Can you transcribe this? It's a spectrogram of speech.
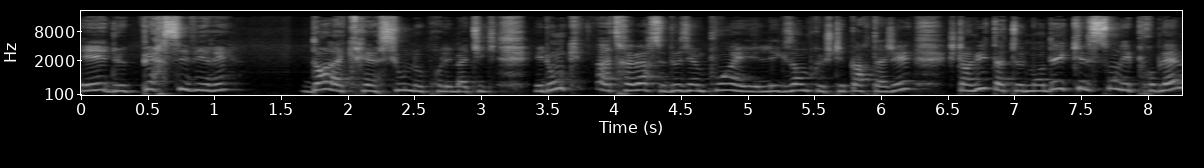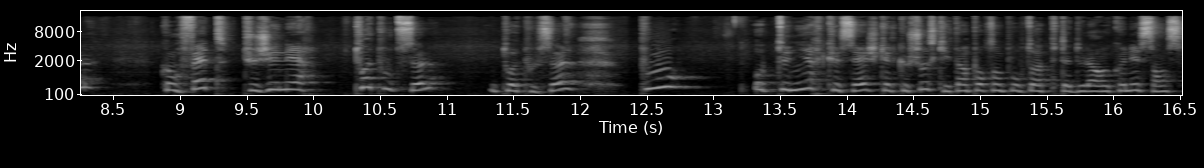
et de persévérer dans la création de nos problématiques. Et donc, à travers ce deuxième point et l'exemple que je t'ai partagé, je t'invite à te demander quels sont les problèmes qu'en fait tu génères toi toute seule, toi tout seul, pour obtenir, que sais-je, quelque chose qui est important pour toi, peut-être de la reconnaissance,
